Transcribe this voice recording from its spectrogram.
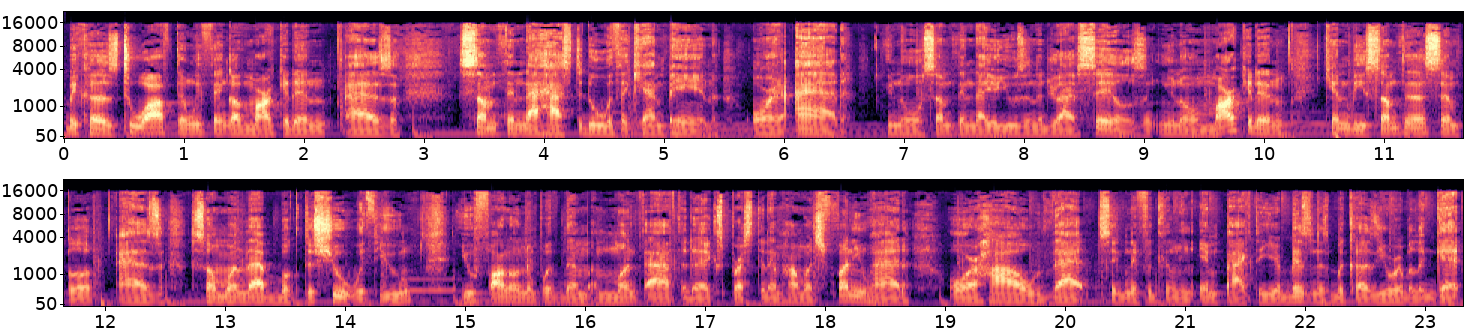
because too often we think of marketing as something that has to do with a campaign or an ad you know, something that you're using to drive sales. You know, marketing can be something as simple as someone that booked a shoot with you, you following up with them a month after to express to them how much fun you had or how that significantly impacted your business because you were able to get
